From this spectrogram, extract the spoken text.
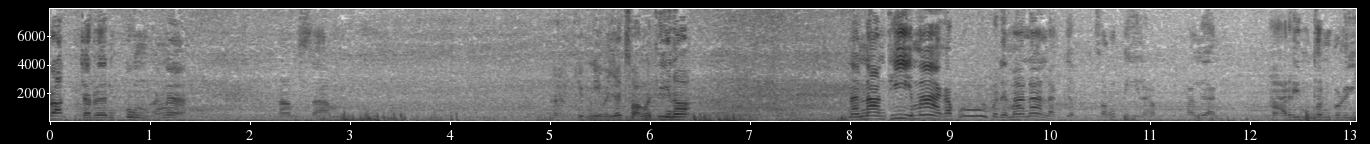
รักเจริญกรุงข้างหน้าตามสามคลิปนี้ไปยักสองนาทีเนาะนานๆที่มากครับโอ้ยประเดี๋ยวมานานละเกือบสองปีแล้วครับพาเลื่อน หารินธนบุรี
